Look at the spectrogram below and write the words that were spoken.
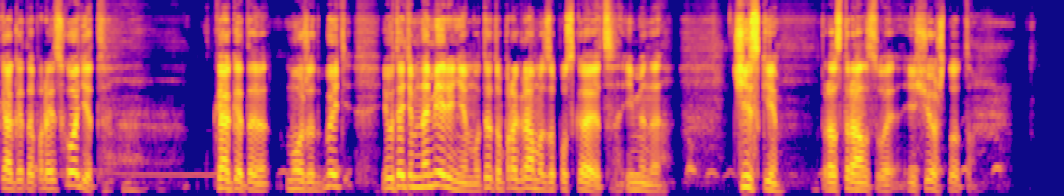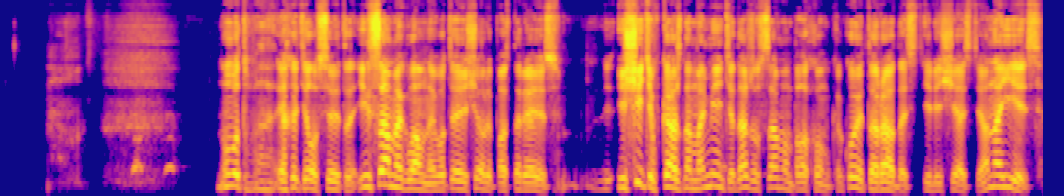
как это происходит, как это может быть. И вот этим намерением вот эта программа запускается. Именно чистки пространство, еще что-то. Ну вот, я хотел все это. И самое главное, вот я еще раз повторяюсь, ищите в каждом моменте, даже в самом плохом, какую-то радость или счастье. Она есть.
